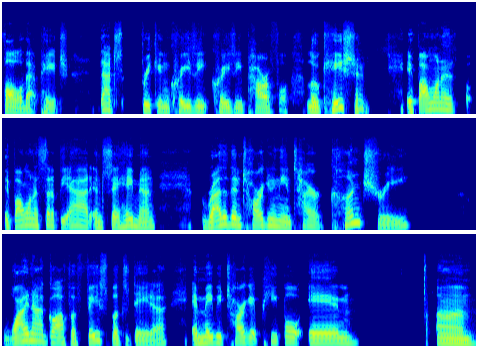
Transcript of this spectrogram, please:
follow that page. That's freaking crazy crazy powerful. Location. If I want to if I want to set up the ad and say, "Hey man, rather than targeting the entire country, why not go off of Facebook's data and maybe target people in um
